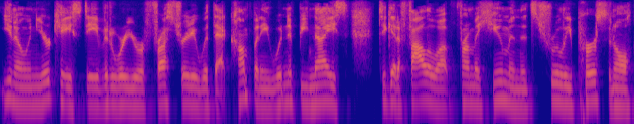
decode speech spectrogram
you know in your case david where you were frustrated with that company. Wouldn't it be nice to get a follow up from a human that's truly personal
